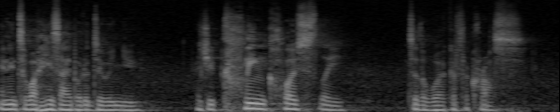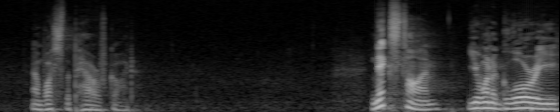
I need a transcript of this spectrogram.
and into what he's able to do in you as you cling closely to the work of the cross and watch the power of God. Next time, you want to glory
